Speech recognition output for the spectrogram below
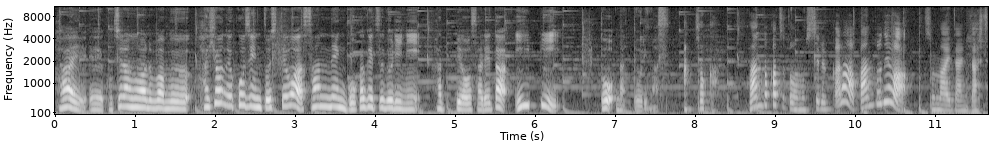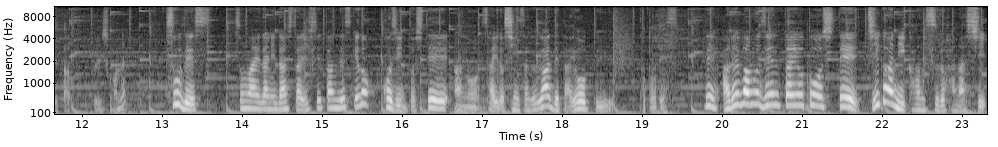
はい、えーこちらのアルバムハヒョヌ個人としては3年5ヶ月ぶりに発表された EP となっております。あそうか。バンド活動もしてるからバンドではその間に出してたってことですかねそうですその間に出したりしてたんですけど個人としてあの再度新作が出たよということですでアルバム全体を通して自我に関する話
